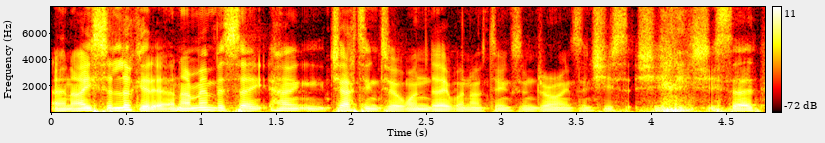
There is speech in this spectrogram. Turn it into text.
And I used to look at it, and I remember saying, chatting to her one day when I was doing some drawings, and she, she, she said,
